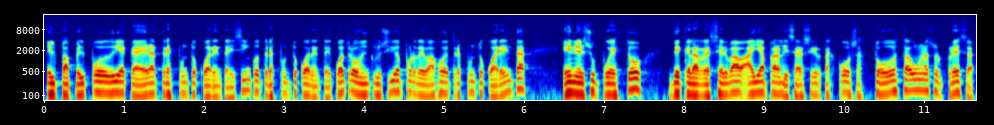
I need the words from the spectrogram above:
El papel podría caer a 3.45, 3.44 o inclusive por debajo de 3.40 en el supuesto de que la reserva vaya a paralizar ciertas cosas. Todo está una sorpresa,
